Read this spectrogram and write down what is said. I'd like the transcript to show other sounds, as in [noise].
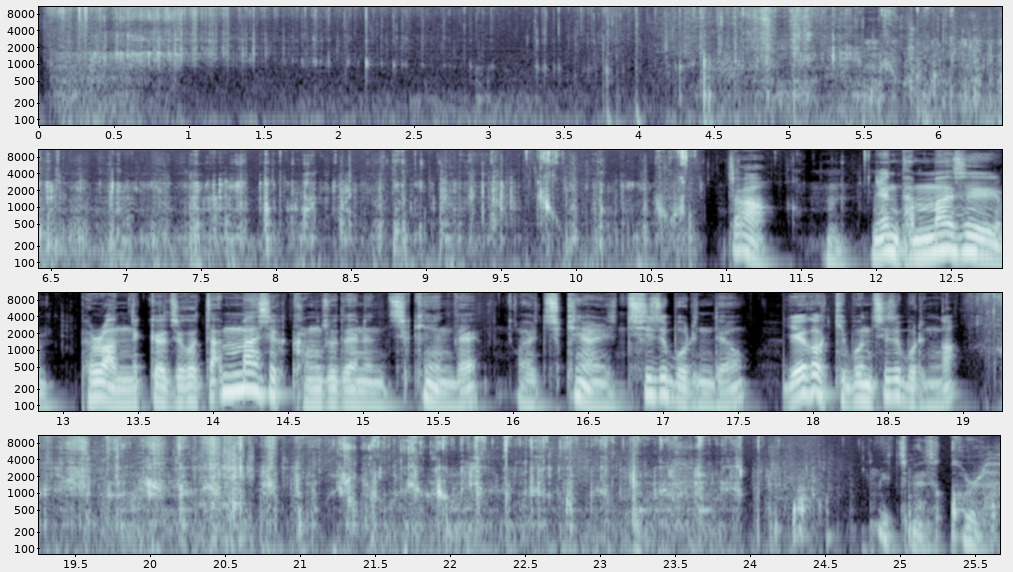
짜. 음, 얘는 단맛이 별로 안 느껴지고 짠맛이 강조되는 치킨인데 아니 치킨이 아니 치즈볼인데요 얘가 기본 치즈볼인가? 이쯤에서 콜라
